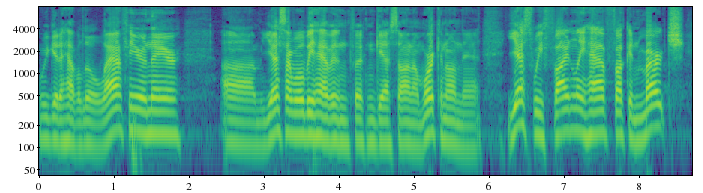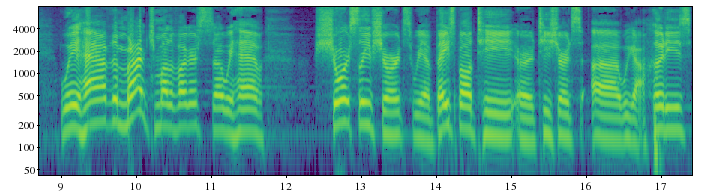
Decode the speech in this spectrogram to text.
We get to have a little laugh here and there. Um, yes, I will be having fucking guests on. I'm working on that. Yes, we finally have fucking merch. We have the merch, motherfuckers. So we have short sleeve shorts. We have baseball tee or t-shirts. Uh, we got hoodies.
